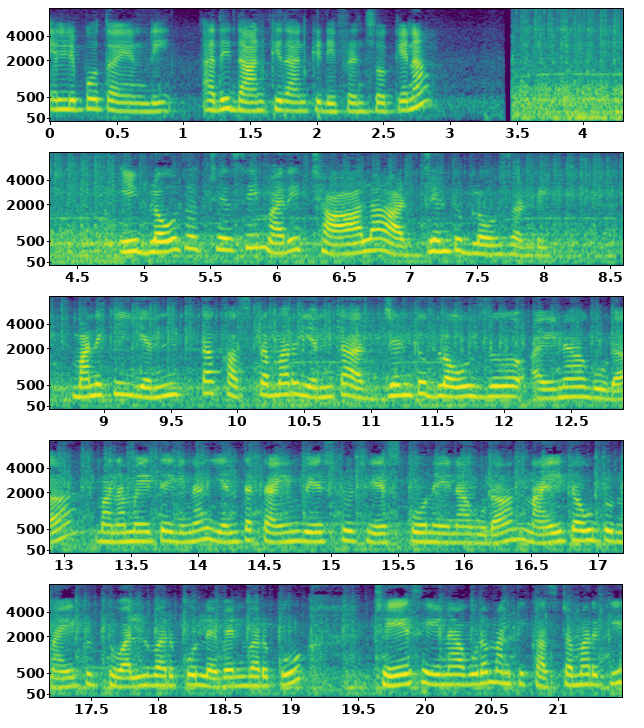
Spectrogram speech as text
వెళ్ళిపోతాయండి. అది దానికి దానికి డిఫరెన్స్ ఓకేనా ఈ బ్లౌజ్ వచ్చేసి మరి చాలా అర్జెంట్ బ్లౌజ్ అండి. మనకి ఎంత కస్టమర్ ఎంత అర్జెంటు బ్లౌజ్ అయినా కూడా మనమైతే గిన ఎంత టైం వేస్ట్ చేసుకొనైనా కూడా నైట్ అవుట్ నైట్ ట్వెల్వ్ వరకు లెవెన్ వరకు చేసైనా కూడా మనకి కస్టమర్కి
